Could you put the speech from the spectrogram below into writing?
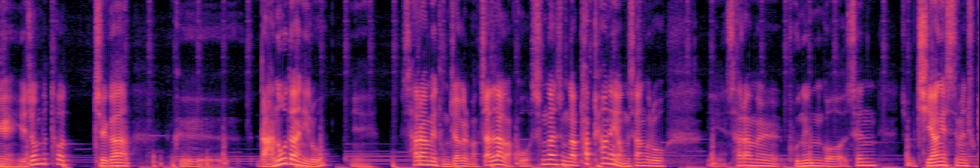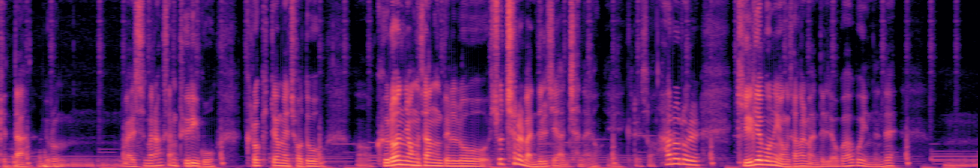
예, 예전부터 제가 그 나노 단위로 예, 사람의 동작을 막 잘라갖고 순간순간 파편의 영상으로 예, 사람을 보는 것은 좀 지양했으면 좋겠다 이런 말씀을 항상 드리고 그렇기 때문에 저도 어, 그런 영상들로 쇼츠를 만들지 않잖아요. 예, 그래서 하루를 길게 보는 영상을 만들려고 하고 있는데 음,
